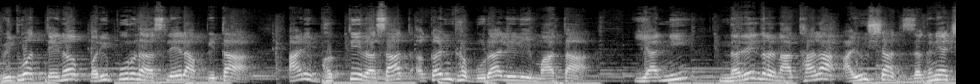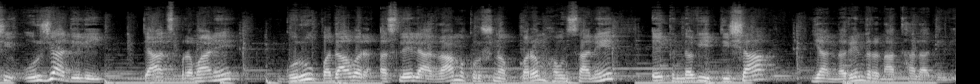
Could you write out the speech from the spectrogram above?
विद्वत्तेनं परिपूर्ण असलेला पिता आणि भक्ती रसात अकंठ बुडालेली माता यांनी नरेंद्रनाथाला आयुष्यात जगण्याची ऊर्जा दिली. त्याचप्रमाणे गुरुपदावर असलेल्या रामकृष्ण परमहंसाने एक नवी दिशा या नरेंद्रनाथाला दिली.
